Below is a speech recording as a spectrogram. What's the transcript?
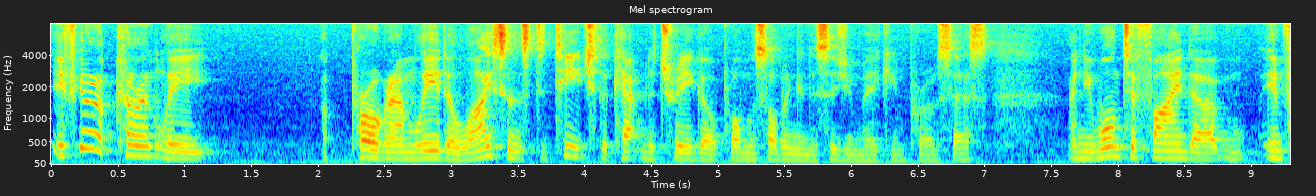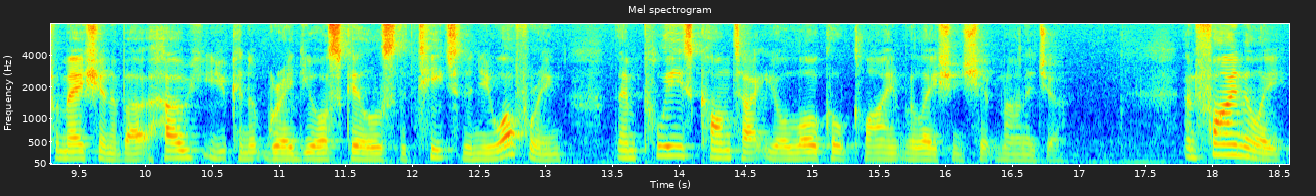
If you're currently a program leader licensed to teach the Kepner Tregoe problem-solving and decision-making process, and you want to find out information about how you can upgrade your skills to teach the new offering, then please contact your local client relationship manager. And finally,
